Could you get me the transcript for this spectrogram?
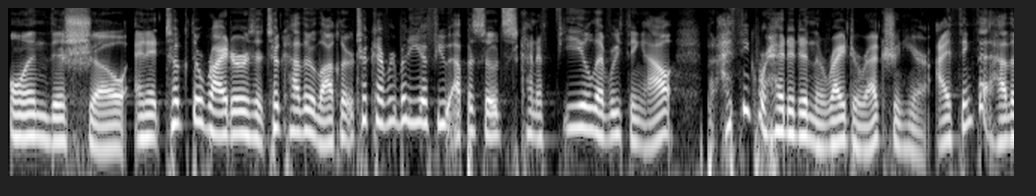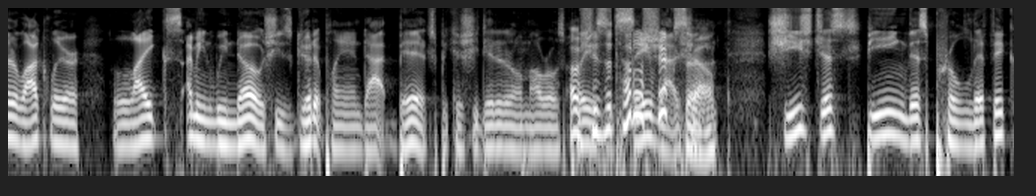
on this show and it took the writers it took heather locklear it took everybody a few episodes to kind of feel everything out but i think we're headed in the right direction here i think that heather locklear likes i mean we know she's good at playing that bitch because she did it on melrose oh, Place. Oh, she's a total shiksa. show. she's just being this prolific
